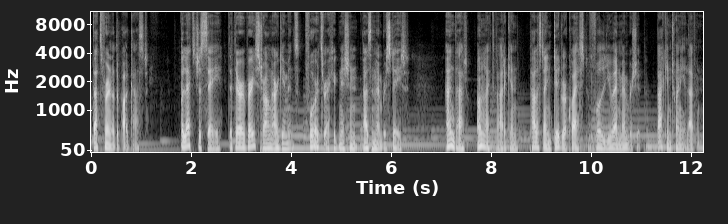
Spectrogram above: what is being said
that's for another podcast. But let's just say that there are very strong arguments for its recognition as a member state, and that, unlike the Vatican, Palestine did request full UN membership back in 2011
